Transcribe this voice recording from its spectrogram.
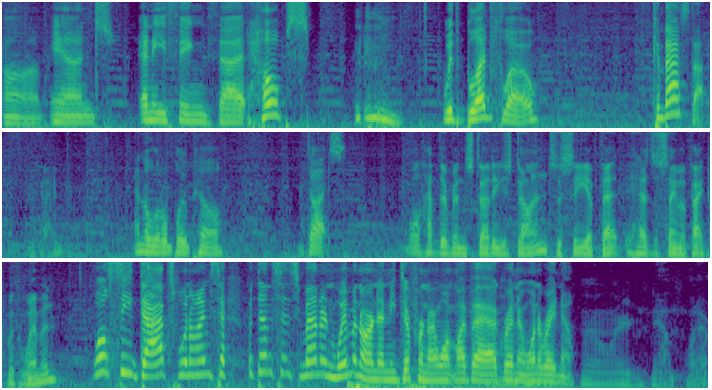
Um, and anything that helps with blood flow combats that. Okay. And the little blue pill does. Well, have there been studies done to see if that has the same effect with women? Well, see, that's what I'm saying. But then since men and women aren't any different, I want my Viagra and I want it right now. Yeah, whatever.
